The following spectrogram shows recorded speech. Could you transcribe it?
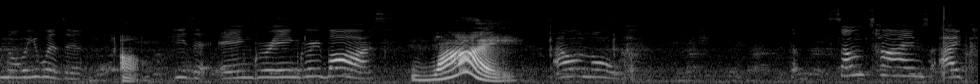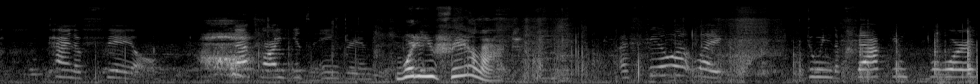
No, he wasn't. Oh. He's an angry, angry boss. Why? I don't know. Sometimes I kind of fail. That's why he gets angry at me. What do you fail at? I feel at like doing the vacuum floors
